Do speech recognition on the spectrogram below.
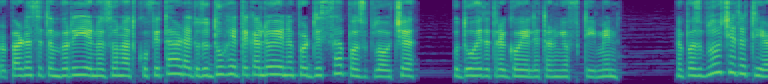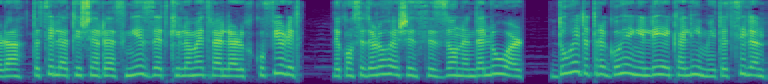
përpara se të mbërrije në zonat kufitare, do të duhej të kaloje nëpër disa postblloqe, ku duhej të tregoje letërnjoftimin. Në postblloqet e tjera, të cilat ishin rreth 20 km larg kufirit dhe konsideroheshin si zonë e ndaluar, duhej të tregoje një leje kalimi të cilën,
